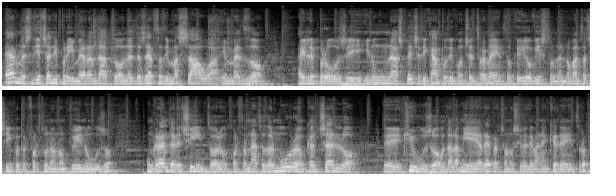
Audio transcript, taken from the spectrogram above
Hermes dieci anni prima era andato nel deserto di Massaua in mezzo ai lebrosi in una specie di campo di concentramento che io ho visto nel 95 per fortuna non più in uso un grande recinto contornato dal muro e un cancello eh, chiuso da lamiere, perciò non si vedeva neanche dentro,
